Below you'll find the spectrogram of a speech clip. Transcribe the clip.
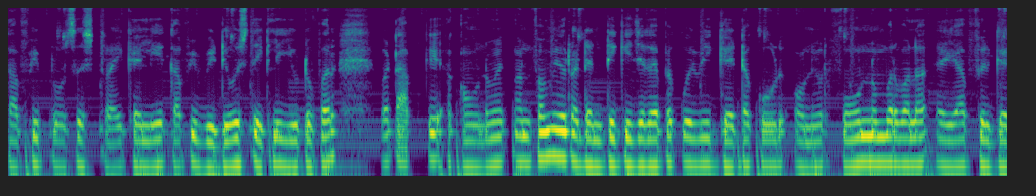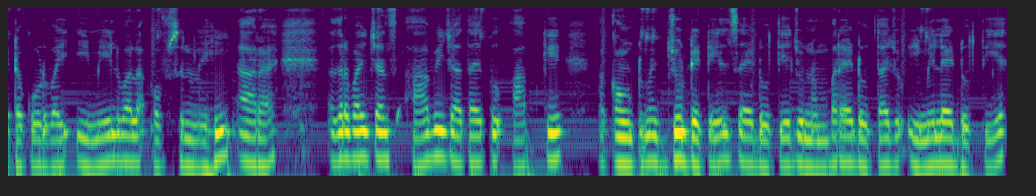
काफ़ी प्रोसेस ट्राई कर लिए, काफ़ी वीडियोस देख ली यूट्यूब पर बट आपके अकाउंट में कंफर्म योर आइडेंटिटी की जगह पर कोई भी get code on your phone number वाला या फिर गेट कोड बाई ईमेल वाला ऑप्शन नहीं आ रहा है। अगर बाई चांस आ भी जाता है तो आपके अकाउंट में जो डिटेल्स ऐड होती है, जो नंबर ऐड होता है, जो ईमेल ऐड होती है,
